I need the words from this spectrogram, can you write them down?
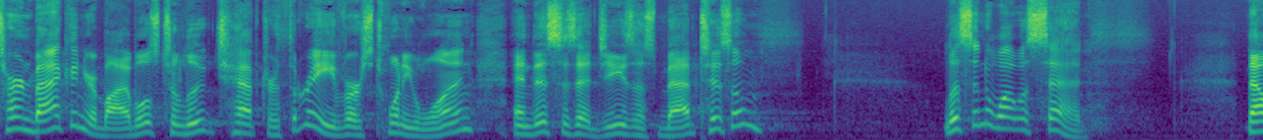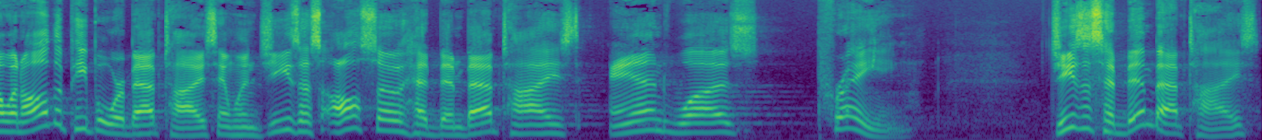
turn back in your Bibles to Luke chapter 3, verse 21, and this is at Jesus' baptism. Listen to what was said. Now, when all the people were baptized, and when Jesus also had been baptized and was praying, Jesus had been baptized,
